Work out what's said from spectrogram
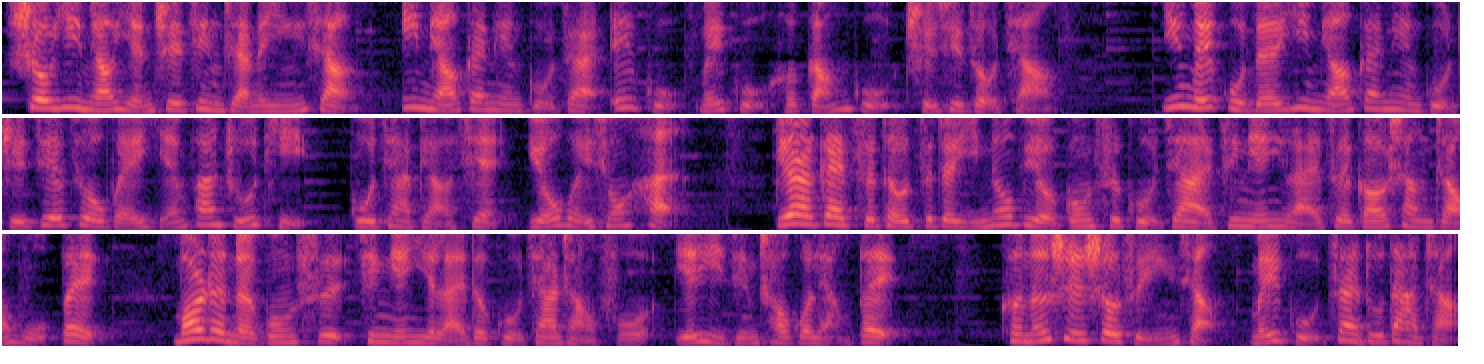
受疫苗研制进展的影响，疫苗概念股在 A 股、美股和港股持续走强。因美股的疫苗概念股直接作为研发主体，股价表现尤为凶悍。比尔盖茨投资的 Inovio 公司股价今年以来最高上涨五倍，Moderna 公司今年以来的股价涨幅也已经超过两倍。可能是受此影响，美股再度大涨，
